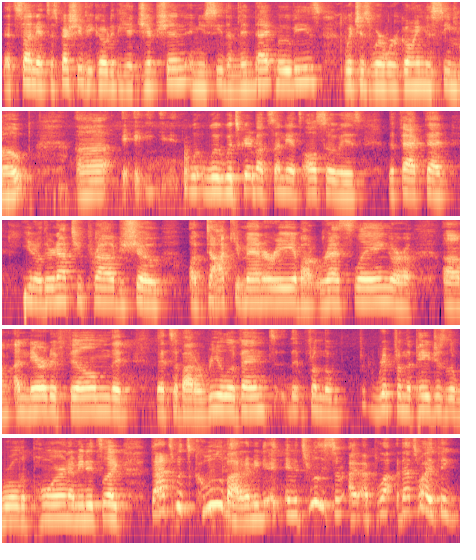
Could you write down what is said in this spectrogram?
that Sundance, especially if you go to the Egyptian and you see the midnight movies, which is where we're going to see Mope. Uh, it- it- what's great about Sundance also is the fact that you know they're not too proud to show a documentary about wrestling or um, a narrative film that that's about a real event that from the ripped from the pages of the world of porn. I mean, it's like that's what's cool about it. I mean, and it's really I, I, that's why I think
